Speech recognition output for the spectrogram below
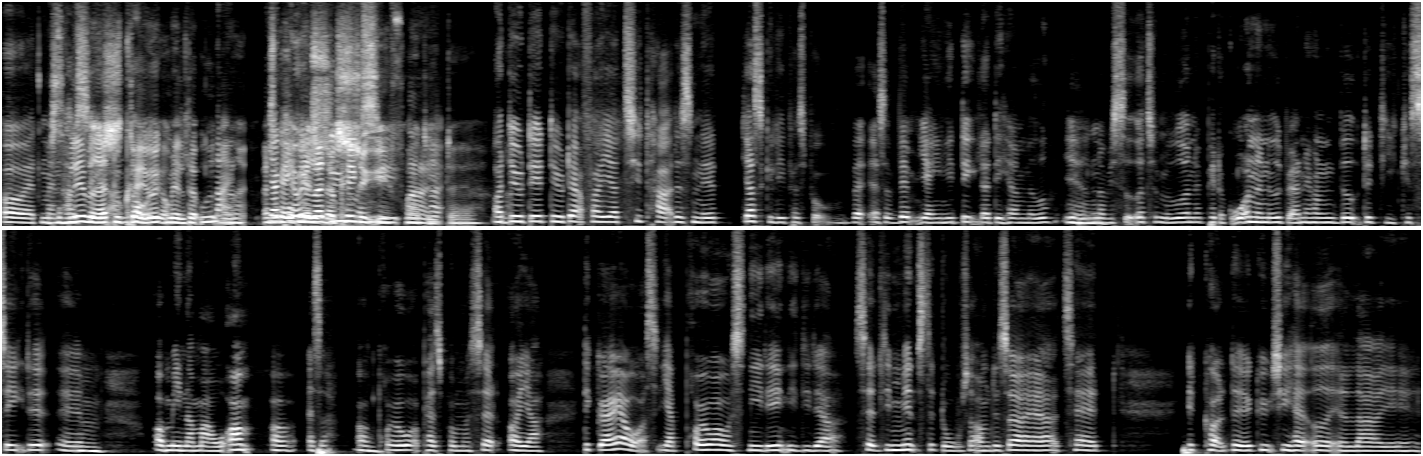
Og at man Problemet har er, at du kan jo ikke melde dig ud. Nej, nej. Altså, jeg kan jo ikke melde syg fra nej. dit... Uh, og det er, jo det, det er jo derfor, jeg tit har det sådan lidt, jeg skal lige passe på, hvad, altså, hvem jeg egentlig deler det her med, mm. når vi sidder til møderne. Pædagogerne nede i børnehaven ved det, de kan se det, øhm, mm. Og minder mig jo om og, altså, at mm. prøve at passe på mig selv. Og jeg, det gør jeg jo også. Jeg prøver jo at snige det ind i de der, selv de mindste doser, om det så er at tage et, et koldt øh, gys i havet, eller øh,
